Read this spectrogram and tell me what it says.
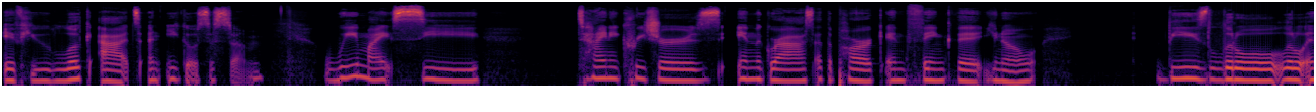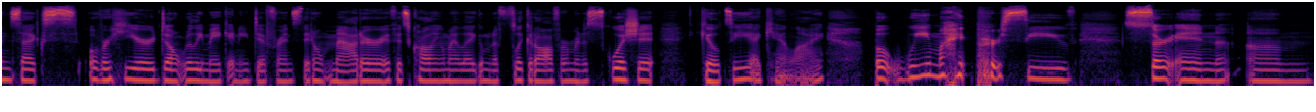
if you look at an ecosystem, we might see tiny creatures in the grass at the park and think that, you know, these little little insects over here don't really make any difference. They don't matter if it's crawling on my leg. I'm going to flick it off or I'm going to squish it. Guilty, I can't lie. But we might perceive certain um,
